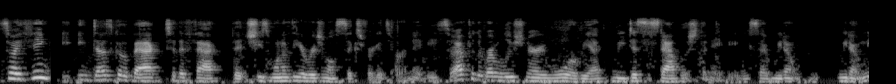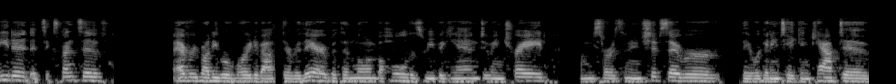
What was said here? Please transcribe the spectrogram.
So I think it does go back to the fact that she's one of the original six frigates for our Navy. So after the Revolutionary War, we had, we disestablished the Navy. We said we don't we don't need it. It's expensive everybody were worried about they were there. But then lo and behold, as we began doing trade, we started sending ships over, they were getting taken captive,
